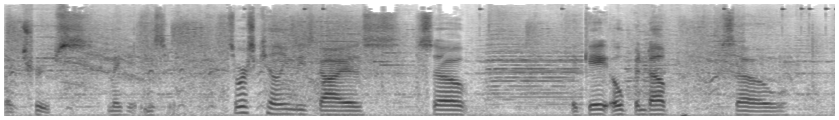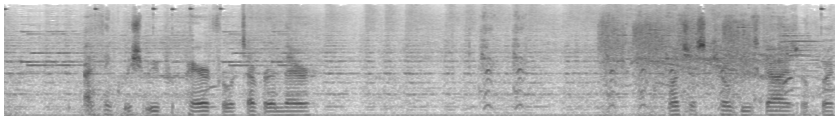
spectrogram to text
like troops, make it easier. So we're just killing these guys. So the gate opened up, so I think we should be prepared for whatever in there. Let's just kill these guys real quick.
